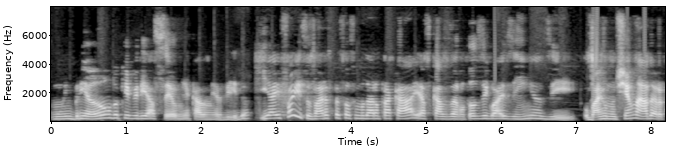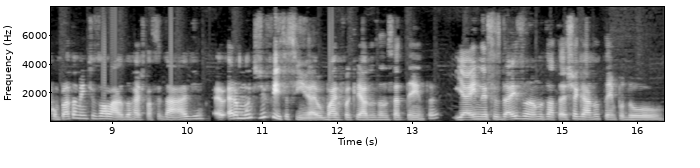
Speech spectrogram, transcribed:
um embrião do que viria a ser o Minha Casa Minha Vida. E aí foi isso, várias pessoas se mudaram para cá e as casas eram todas iguaizinhas e o bairro não tinha nada, era completamente isolado do resto da cidade. É, era muito difícil, assim. O bairro foi criado nos anos 70 e aí, nesses 10 anos, até chegar no tempo do,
